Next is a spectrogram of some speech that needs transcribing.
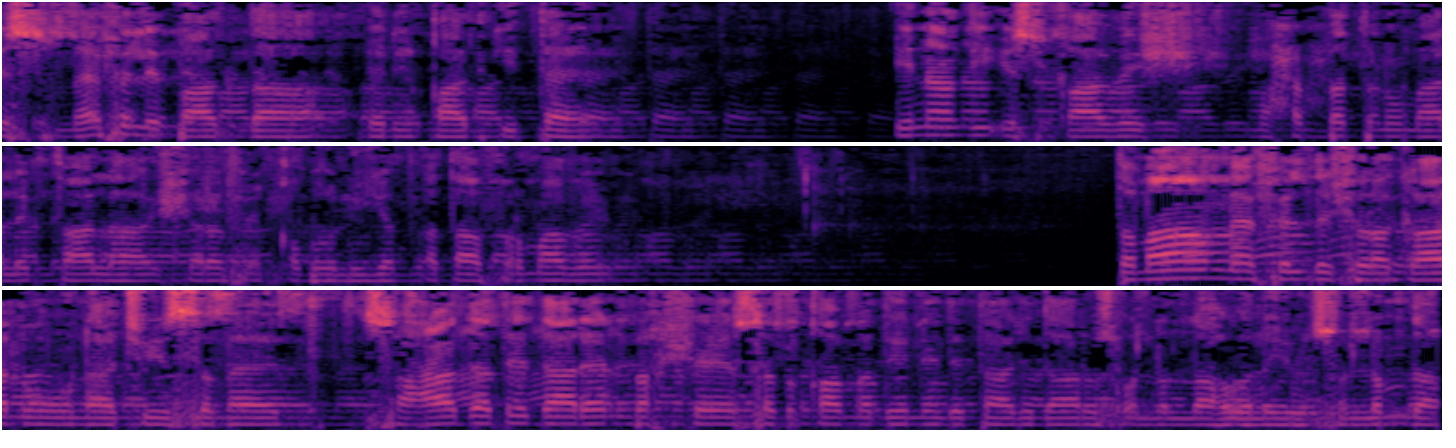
اس محفل پاک دا انعقاد کیتا ہے۔ انہاں دی اس کاوش محبت نو مالک تعالی شرف قبولیت عطا فرماوے۔ تمام محفل دے شرکا نو ناچی سمیت سعادت دارین بخشے صدقہ مدینے دے تاجدار صلی اللہ علیہ وسلم دا۔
